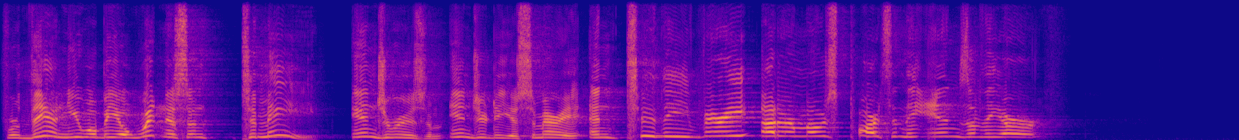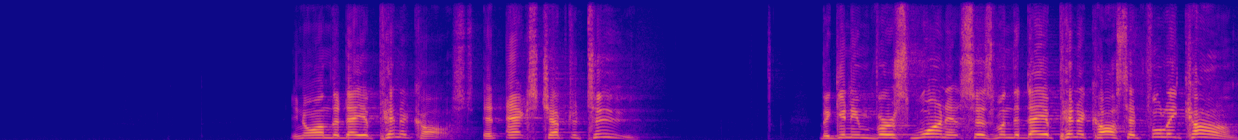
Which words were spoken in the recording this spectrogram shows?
For then you will be a witness unto me in Jerusalem, in Judea, Samaria, and to the very uttermost parts and the ends of the earth. You know, on the day of Pentecost, in Acts chapter 2, beginning verse 1, it says, When the day of Pentecost had fully come,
